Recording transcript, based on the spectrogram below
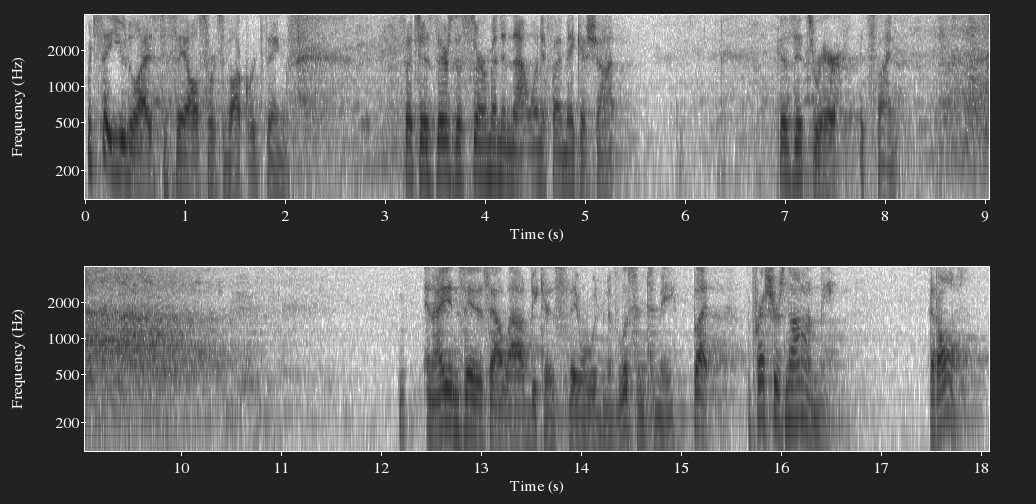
which they utilize to say all sorts of awkward things such as there's a sermon in that one if I make a shot. Because it's rare, it's fine. and I didn't say this out loud because they wouldn't have listened to me, but the pressure's not on me at all,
